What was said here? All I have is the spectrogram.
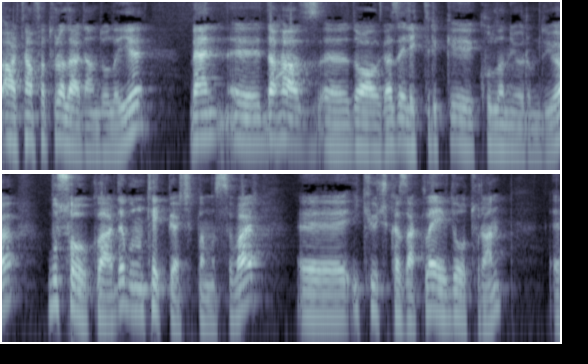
artan faturalardan dolayı ben e, daha az e, doğalgaz, elektrik e, kullanıyorum diyor. Bu soğuklarda bunun tek bir açıklaması var. 2-3 kazakla evde oturan e,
